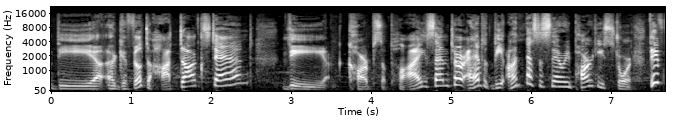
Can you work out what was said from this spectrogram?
the uh, gefilte hot dog stand, the carp supply center, and the unnecessary party store. They've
